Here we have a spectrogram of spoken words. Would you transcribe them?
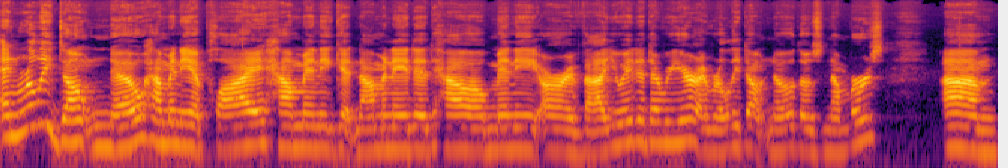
and really don't know how many apply, how many get nominated, how many are evaluated every year. I really don't know those numbers. Um,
